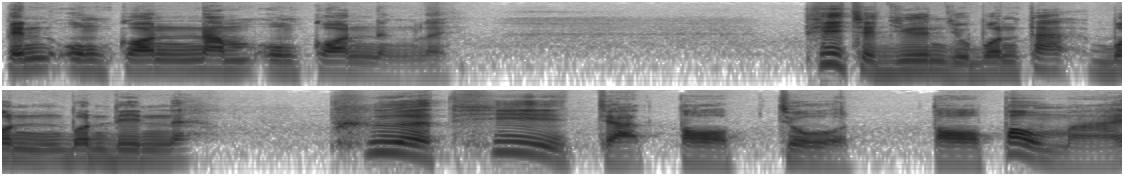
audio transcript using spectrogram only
เป็นองค์กรนำองค์กรหนึ่งเลย ที่จะยืนอยู่บนต้บนบนดินนะ เพื่อที่จะตอบโจทย์ต่อเป้าหมาย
